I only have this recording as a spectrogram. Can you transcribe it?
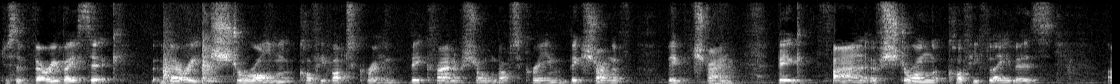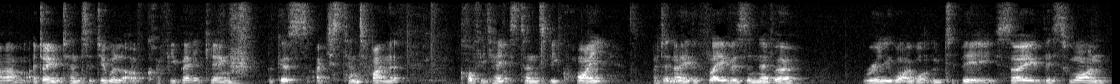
just a very basic, but very strong coffee buttercream. Big fan of strong buttercream, big strang of, big strang, big fan of strong coffee flavours. Um, I don't tend to do a lot of coffee baking because I just tend to find that coffee cakes tend to be quite, I don't know, the flavours are never really what I want them to be. So this one,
